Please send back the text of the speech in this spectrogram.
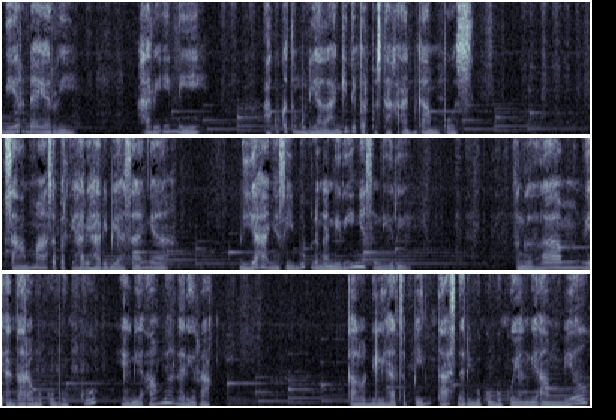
Dear Diary, hari ini aku ketemu dia lagi di perpustakaan kampus. Sama seperti hari-hari biasanya, dia hanya sibuk dengan dirinya sendiri. Tenggelam di antara buku-buku yang dia ambil dari rak. Kalau dilihat sepintas dari buku-buku yang diambil,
